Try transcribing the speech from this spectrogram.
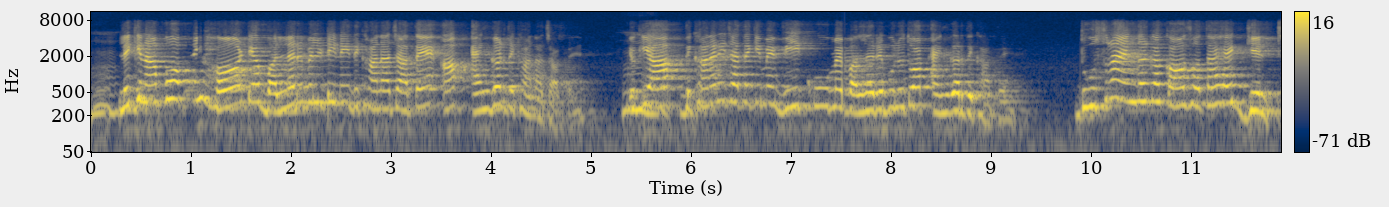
हम्म। लेकिन आप वो अपनी हर्ट या वल्नरेबिलिटी नहीं दिखाना चाहते हैं आप एंगर दिखाना चाहते हैं क्योंकि हम्म। आप दिखाना नहीं चाहते कि मैं वीक हूँ मैं वलनरेबल हूँ तो आप एंगर दिखाते हैं दूसरा एंगर का कॉज होता है गिल्ट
